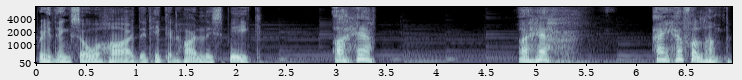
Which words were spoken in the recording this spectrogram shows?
breathing so hard that he could hardly speak. A heff. A have A lump.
